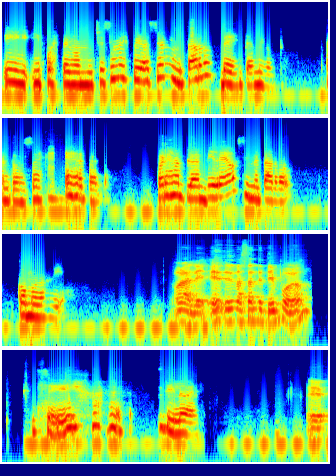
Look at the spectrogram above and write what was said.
y, pues tengo muchísima inspiración y me tardo 20 minutos. Entonces, es depende. Por ejemplo, en video sí me tardo como dos días. Órale, es, bastante tiempo, ¿no? Sí, sí lo es. Eh,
